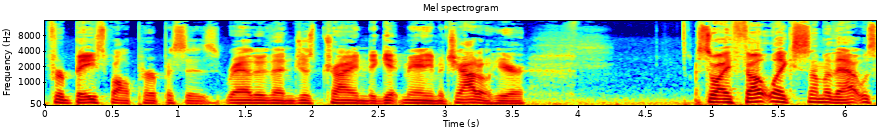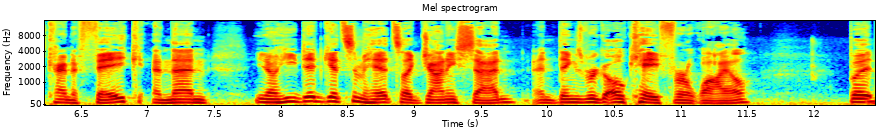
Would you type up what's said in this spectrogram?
for baseball purposes rather than just trying to get Manny Machado here. So I felt like some of that was kind of fake, and then you know he did get some hits, like Johnny said, and things were okay for a while. But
